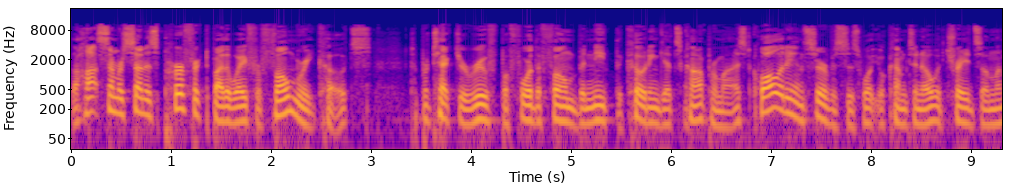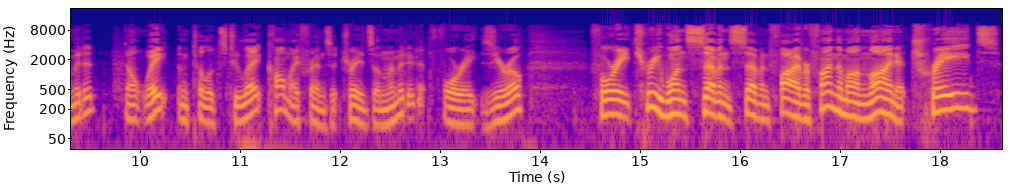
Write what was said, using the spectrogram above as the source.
The hot summer sun is perfect, by the way, for foam recoats to protect your roof before the foam beneath the coating gets compromised. Quality and service is what you'll come to know with Trades Unlimited. Don't wait until it's too late. Call my friends at Trades Unlimited at 480 483 1775 or find them online at trades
